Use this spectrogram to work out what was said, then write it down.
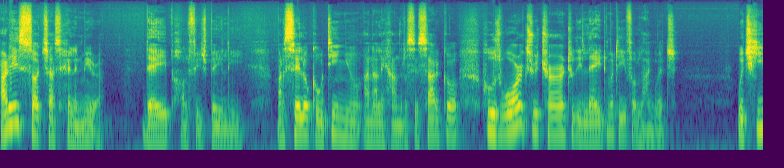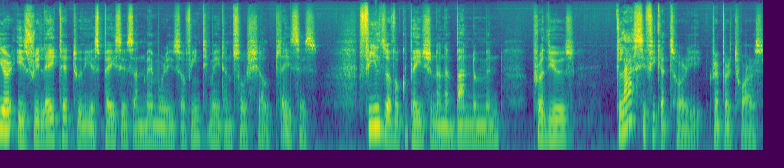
Artists such as Helen Mirra, Dave Hullfish Bailey, Marcelo Coutinho, and Alejandro Cesarco, whose works return to the leitmotif of language, which here is related to the spaces and memories of intimate and social places, fields of occupation and abandonment, produce classificatory repertoires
